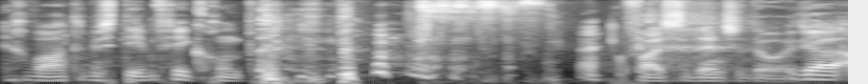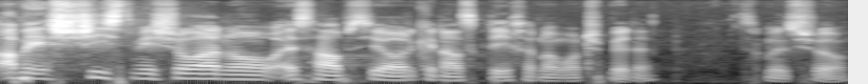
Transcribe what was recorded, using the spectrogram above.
Ich warte, bis die Impfung kommt. Falls sie dann schon da ist. ja, aber es schießt mich schon an, noch ein halbes Jahr genau das gleiche noch mal zu spielen. Das muss schon.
